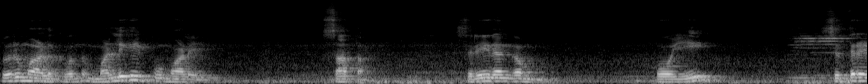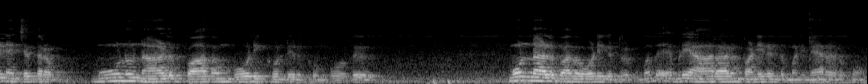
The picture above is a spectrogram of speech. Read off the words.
பெருமாளுக்கு வந்து மல்லிகைப்பூ மாலை சாத்தம். ஸ்ரீரங்கம் போய் சித்திரை நட்சத்திரம் மூணு நாலு பாதம் ஓடிக்கொண்டிருக்கும் போது மூணு நாலு பாதம் ஓடிக்கிட்டு இருக்கும்போது எப்படியும் ஆறு ஆறும் பன்னிரெண்டு மணி நேரம் இருக்கும்.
